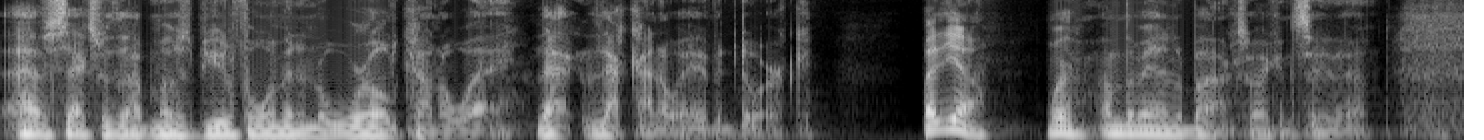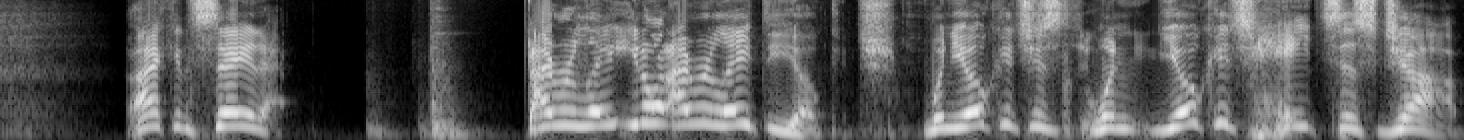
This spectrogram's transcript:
have sex with the most beautiful women in the world kind of way. That that kind of way of a dork. But yeah, I'm the man in the box, so I can say that. I can say that. I relate. You know what? I relate to Jokic. When Jokic is when Jokic hates his job,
